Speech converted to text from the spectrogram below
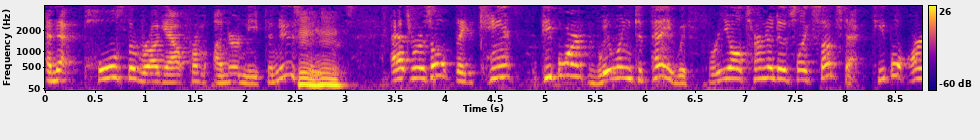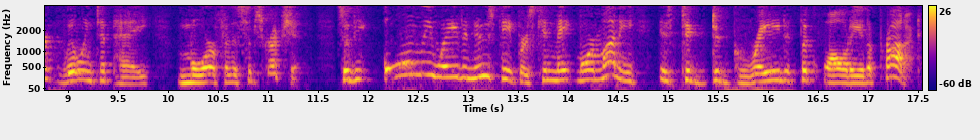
And that pulls the rug out from underneath the newspapers. Mm-hmm. As a result, they can't, people aren't willing to pay with free alternatives like Substack. People aren't willing to pay more for the subscription. So the only way the newspapers can make more money is to degrade the quality of the product.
